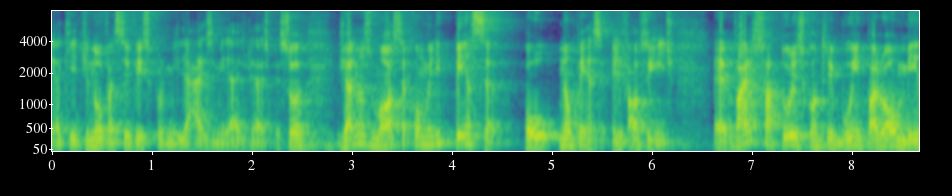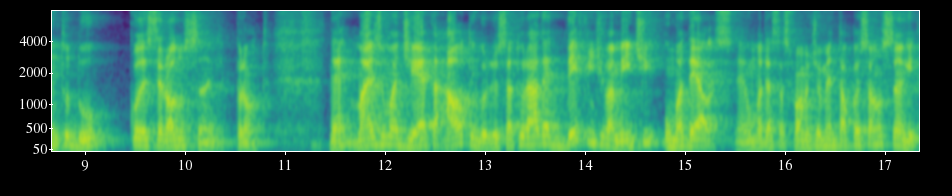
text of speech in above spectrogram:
é que de novo vai ser visto por milhares e milhares milhares de pessoas, já nos mostra como ele pensa ou não pensa. Ele fala o seguinte: é, vários fatores contribuem para o aumento do colesterol no sangue. Pronto né? Mas uma dieta alta em gordura saturada é definitivamente uma delas, né? uma dessas formas de aumentar o colesterol no sangue.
